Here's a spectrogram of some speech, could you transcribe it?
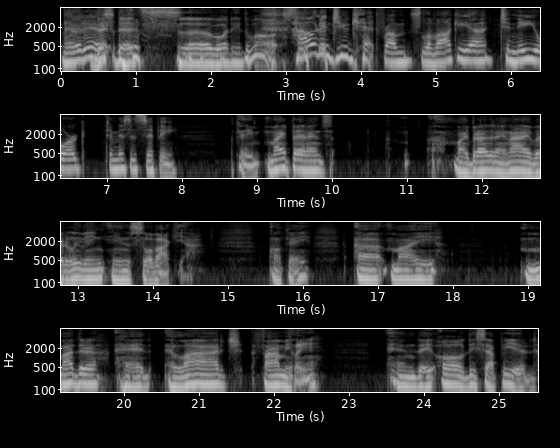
there it is. That, that's uh, what it was. How did you get from Slovakia to New York to Mississippi? Okay, my parents, my brother and I were living in Slovakia. Okay, uh, my mother had a large family and they all disappeared.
